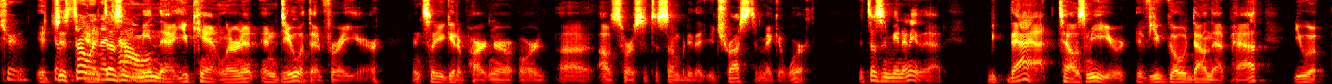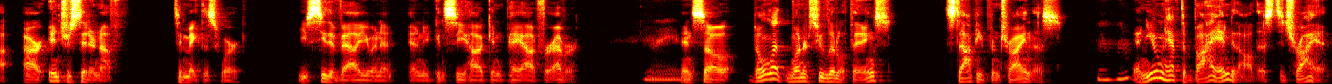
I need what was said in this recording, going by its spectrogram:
True. It just it doesn't towel. mean that you can't learn it and deal with it for a year until you get a partner or uh, outsource it to somebody that you trust to make it work. It doesn't mean any of that. That tells me you're, if you go down that path, you are interested enough to make this work. You see the value in it, and you can see how it can pay out forever. Right. And so, don't let one or two little things stop you from trying this. hmm And you don't have to buy into all this to try it.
